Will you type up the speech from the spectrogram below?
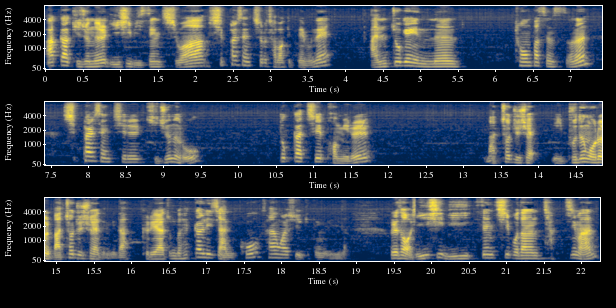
아까 기준을 22cm와 18cm로 잡았기 때문에 안쪽에 있는 초음파 센서는 18cm를 기준으로 똑같이 범위를 맞춰주셔야, 이 부등호를 맞춰주셔야 됩니다. 그래야 좀 더 헷갈리지 않고 사용할 수 있기 때문입니다. 그래서 22cm보다는 작지만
